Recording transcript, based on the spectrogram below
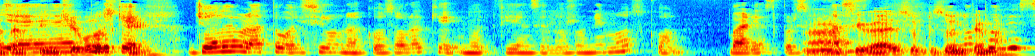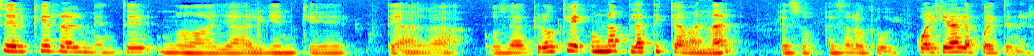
bien, al pinche bosque. porque yo de verdad te voy a decir una cosa. Ahora que, no, fíjense, nos reunimos con varias Ah, personas. sí, ¿verdad? Eso empezó y el no tema. puede ser que realmente no haya alguien que te haga, o sea, creo que una plática banal, eso, eso es a lo que voy. Cualquiera la puede tener.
